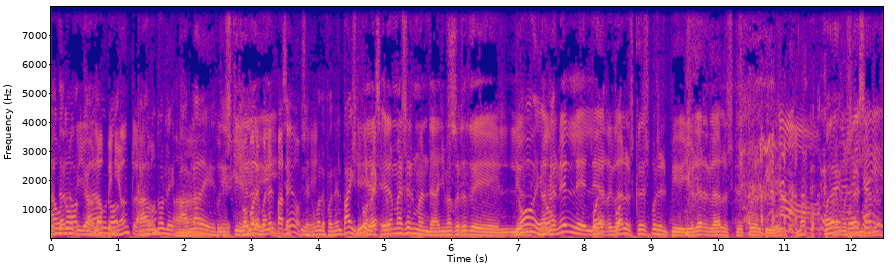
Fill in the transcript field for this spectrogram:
respetable uno- lo que yo cada La opinión, claro. Cada uno le Ah, habla de, pues de- es que de- yo ¿Cómo le fue en el paseo? de- de Sí. cómo le fue en el baile. Sí, era, Correcto. era más hermandad. Yo me acuerdo que Leon- No, a era- Leonel le, le puede- arreglaba puede- los crespos el pibe y yo le arreglaba los crespos al pibe. Puede, Vamos puede a ser.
